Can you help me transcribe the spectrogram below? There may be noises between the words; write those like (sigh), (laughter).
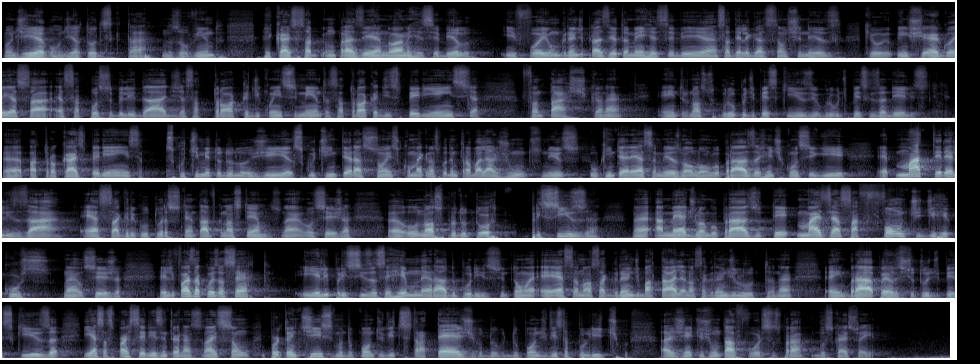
Bom dia, bom dia a todos que estão tá nos ouvindo. Ricardo, sabe, um prazer enorme recebê-lo e foi um grande prazer também receber essa delegação chinesa, que eu enxergo aí essa, essa possibilidade, essa troca de conhecimento, essa troca de experiência fantástica, né? entre o nosso grupo de pesquisa e o grupo de pesquisa deles, é, para trocar experiência, discutir metodologias, discutir interações, como é que nós podemos trabalhar juntos nisso. O que interessa mesmo ao longo prazo é a gente conseguir é, materializar essa agricultura sustentável que nós temos. Né? Ou seja, é, o nosso produtor precisa, né, a médio e longo prazo, ter mais essa fonte de recurso. Né? Ou seja, ele faz a coisa certa e ele precisa ser remunerado por isso. Então é, é essa a nossa grande batalha, a nossa grande luta. Né? É a Embrapa, é o Instituto de Pesquisa e essas parcerias internacionais são importantíssimas do ponto de vista estratégico, do, do ponto de vista político, a gente juntar forças para buscar isso aí.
